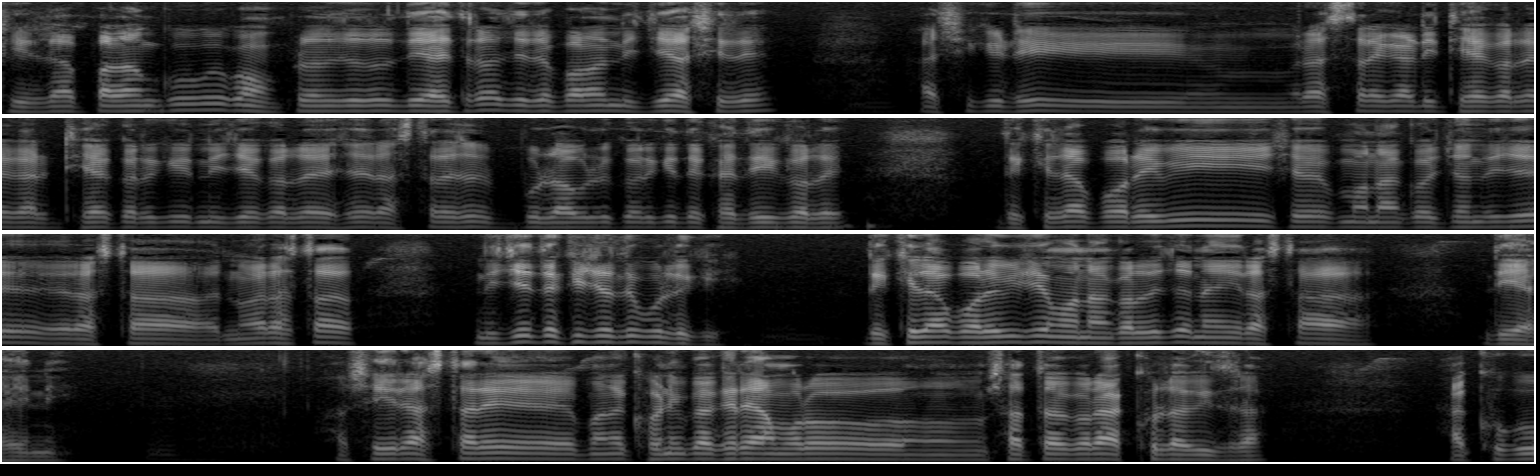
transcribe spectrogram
ଜିଲ୍ଲାପାଳଙ୍କୁ କମ୍ପ୍ଲେନ୍ ଯେତେବେଳେ ଦିଆହେଇଥିଲା ଜିଲ୍ଲାପାଳ ନିଜେ ଆସିଲେ ଆସିକି ଏଠି ରାସ୍ତାରେ ଗାଡ଼ି ଠିଆ କଲେ ଗାଡ଼ି ଠିଆ କରିକି ନିଜେ କଲେ ସେ ରାସ୍ତାରେ ବୁଲାବୁଲି କରିକି ଦେଖାଦେଖି କଲେ ଦେଖିଲା ପରେ ବି ସେ ମନା କରିଛନ୍ତି ଯେ ରାସ୍ତା ନୂଆ ରାସ୍ତା ନିଜେ ଦେଖିଛନ୍ତି ବୁଲିକି ଦେଖିଲା ପରେ ବି ସେ ମନା କଲେ ଯେ ନାଇଁ ରାସ୍ତା ଦିଆ ହେଇନି ଆଉ ସେଇ ରାସ୍ତାରେ ମାନେ ଖଣି ପାଖରେ ଆମର ସାତ ଏକର ଆଖୁ ଲାଗିଥିଲା ଆଖୁକୁ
